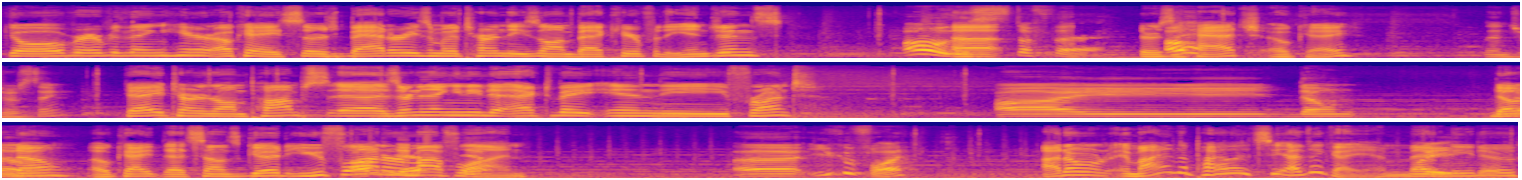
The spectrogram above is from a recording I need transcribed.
go over everything here. Okay, so there's batteries. I'm gonna turn these on back here for the engines. oh, there's Uh, stuff there. There's oh, a hatch. Okay. Interesting. Okay, turn it on pumps. Uh, is there anything you need to activate in the front? I don't. Don't No. know. Okay, that sounds good. You flying Oh, or yeah, am. I flying? Uh, you can fly. I don't. Am I in the pilot seat? I think I am. Wait. Magneto.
